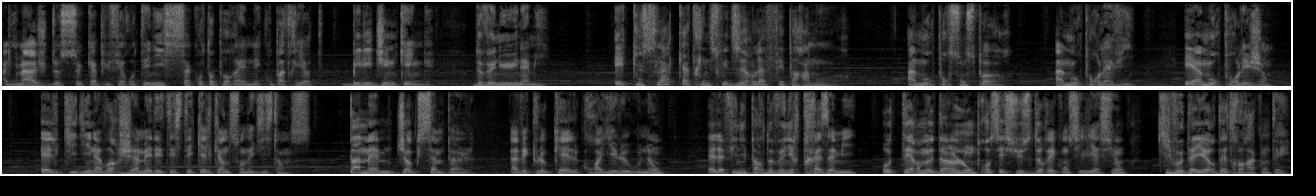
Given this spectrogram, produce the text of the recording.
à l'image de ce qu'a pu faire au tennis sa contemporaine et compatriote, Billie Jean King, devenue une amie. Et tout cela, Catherine Switzer l'a fait par amour. Amour pour son sport, amour pour la vie et amour pour les gens. Elle qui dit n'avoir jamais détesté quelqu'un de son existence. Pas même Jog Semple, avec lequel, croyez-le ou non, elle a fini par devenir très amie, au terme d'un long processus de réconciliation qui vaut d'ailleurs d'être raconté.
